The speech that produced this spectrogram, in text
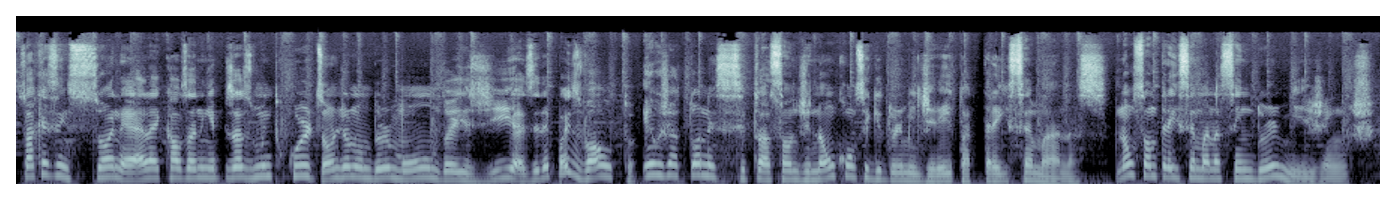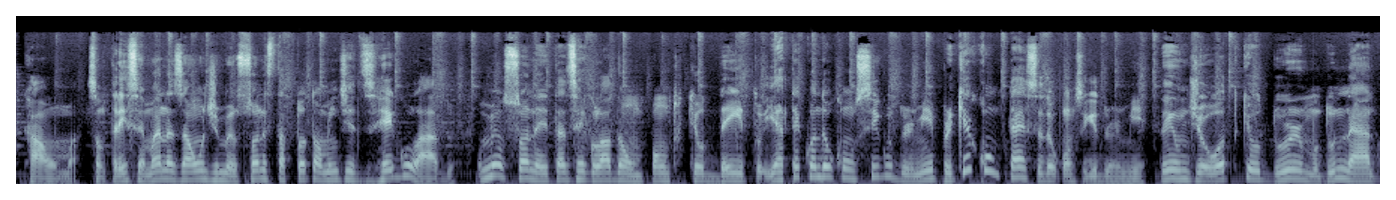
Só que essa insônia, ela é causada em episódios muito curtos, onde eu não durmo um, dois dias e depois volto. Eu já tô nessa situação de não conseguir dormir direito há três semanas. Não são três semanas sem dormir, gente. Calma. São três semanas onde meu sono está totalmente desregulado. O meu sono, ele tá desregulado a um ponto que eu deito e até quando eu consigo dormir, porque acontece de eu conseguir dormir? Tem um dia ou outro que eu durmo do nada.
